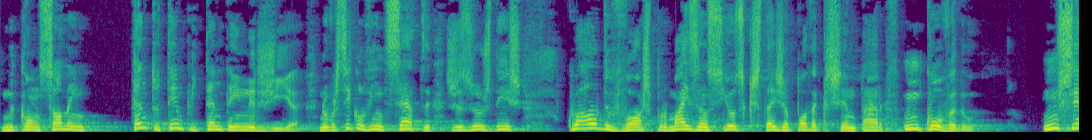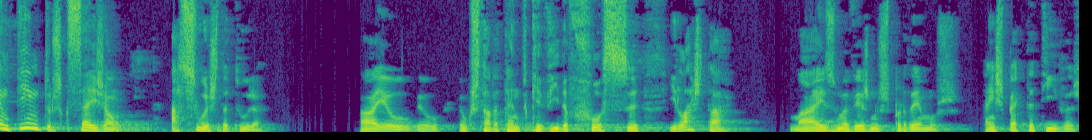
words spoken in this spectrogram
me consomem tanto tempo e tanta energia. No versículo 27, Jesus diz: Qual de vós, por mais ansioso que esteja, pode acrescentar um côvado, uns centímetros que sejam, à sua estatura? Ah, eu, eu, eu gostava tanto que a vida fosse, e lá está. Mais uma vez nos perdemos em expectativas,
